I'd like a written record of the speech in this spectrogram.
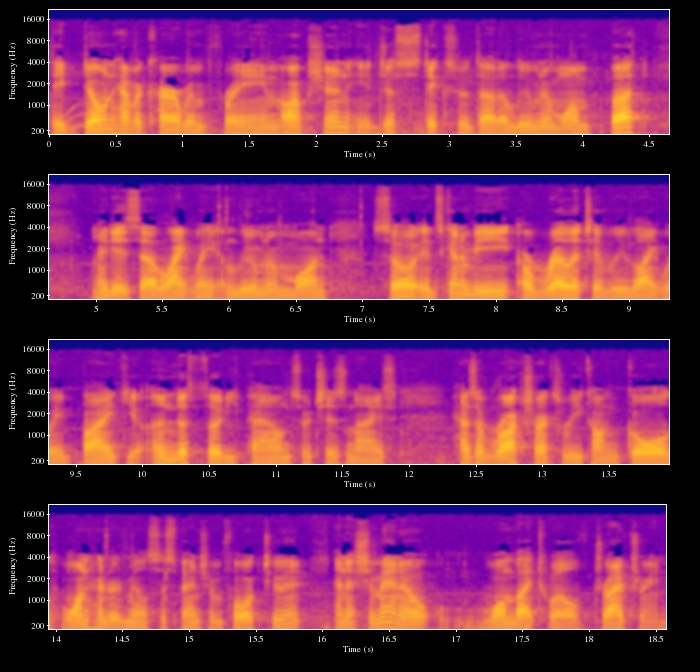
They don't have a carbon frame option. It just sticks with that aluminum one, but it is a lightweight aluminum one. So it's going to be a relatively lightweight bike. You're under 30 pounds, which is nice. Has a RockShox Recon Gold 100mm suspension fork to it, and a Shimano 1x12 drivetrain.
